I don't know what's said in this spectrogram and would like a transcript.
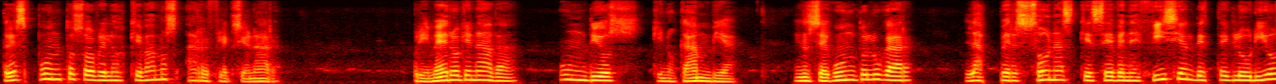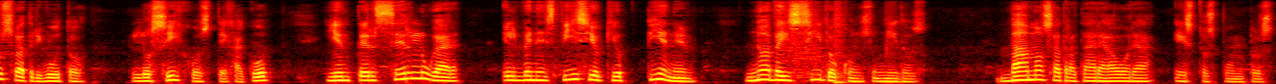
tres puntos sobre los que vamos a reflexionar. Primero que nada, un Dios que no cambia. En segundo lugar, las personas que se benefician de este glorioso atributo, los hijos de Jacob. Y en tercer lugar, el beneficio que obtienen, no habéis sido consumidos. Vamos a tratar ahora estos puntos.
